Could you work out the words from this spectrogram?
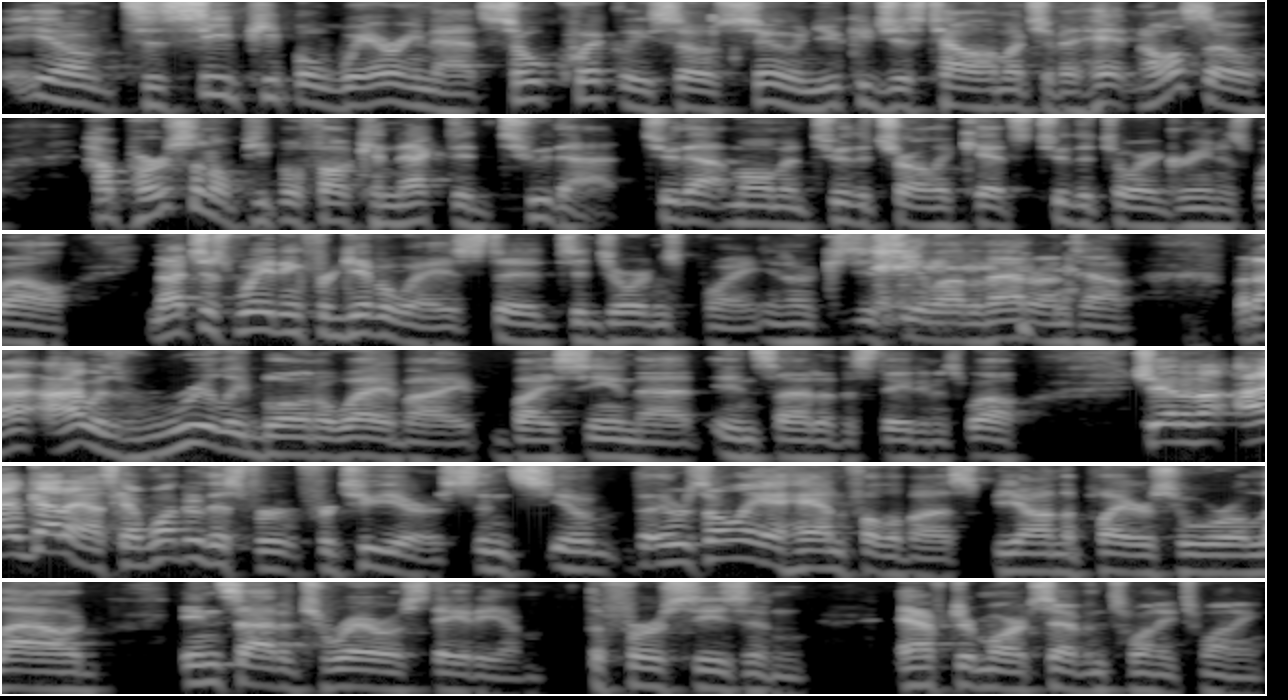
You know, to see people wearing that so quickly, so soon, you could just tell how much of a hit, and also how personal people felt connected to that, to that moment, to the Charly Kits, to the Torrey Green as well. Not just waiting for giveaways. To to Jordan's point, you know, because you see a lot of that around town. But I, I was really blown away by by seeing that inside of the stadium as well. Shannon, I've got to ask. I wondered this for for two years since you know there was only a handful of us beyond the players who were allowed inside of Torero Stadium the first season after March 7, 2020.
